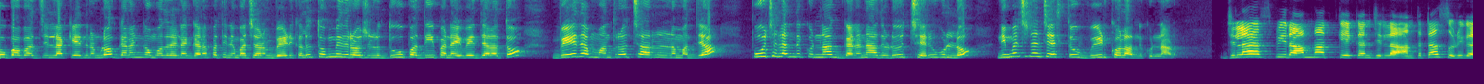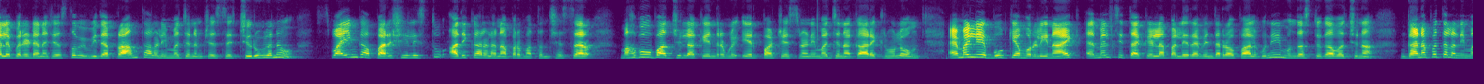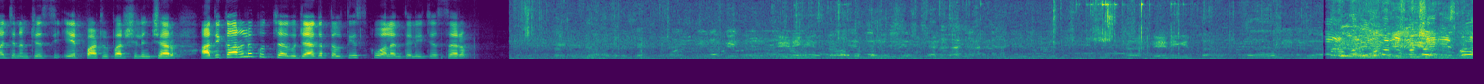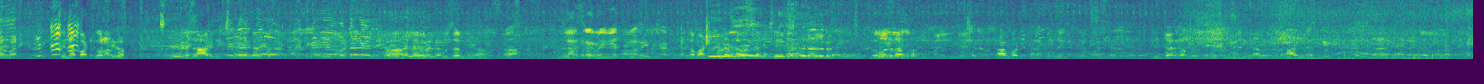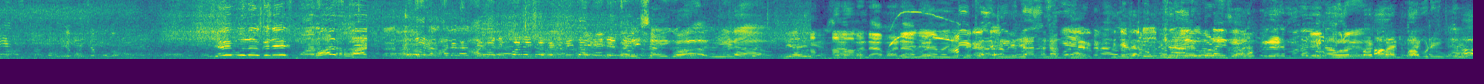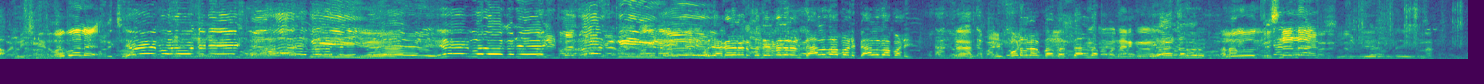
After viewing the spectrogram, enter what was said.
మహబూబాబాద్ జిల్లా కేంద్రంలో ఘనంగా మొదలైన గణపతి నిమజ్జనం వేడుకలు తొమ్మిది రోజులు ధూప దీప నైవేద్యాలతో వేద మంత్రోచ్చారణల మధ్య పూజలందుకున్న గణనాథుడు చెరువుల్లో నిమజ్జనం చేస్తూ వీడ్కోలు అందుకున్నాడు. జిల్లా ఎస్పీ రామ్నాథ్ కేకన్ జిల్లా అంతటా సుడిగాలి పర్యటన చేస్తూ వివిధ ప్రాంతాల నిమజ్జనం చేసే చెరువులను స్వయంగా పరిశీలిస్తూ అధికారులను అప్రమత్తం చేశారు. మహబూబాద్ జిల్లా కేంద్రంలో ఏర్పాటు చేసిన నిమజ్జన కార్యక్రమంలో ఎమ్మెల్యే బూక్య మురళీనాయక్ ఎమ్మెల్సీ తకేళ్ళపల్లి రవీందర్రావు పాల్గొని ముందస్తుగా వచ్చిన గణపతుల నిమజ్జనం చేసి ఏర్పాట్లు పరిశీలించారు. అధికారులకు జాగ్రత్తలు తీసుకోవాలని తెలియజేశారు. చిన్న పట్టుకున్నాను భూజం మీద అట్లా పట్టుకుంటా నువ్వు వదలమ్మా కనీసం ఇగో ఈడ. బ్యాలెన్స్ ఆపండి బ్యాలెన్స్ ఆపండి ఫోటోలు బ్యాలెన్స్ ఆపండి కృష్ణ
